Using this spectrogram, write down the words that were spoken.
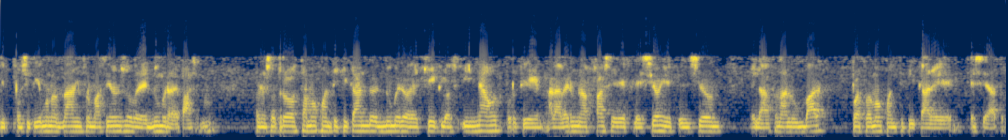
dispositivos nos dan información sobre el número de pasos, ¿no? Nosotros estamos cuantificando el número de ciclos in-out porque al haber una fase de flexión y extensión en la zona lumbar, pues podemos cuantificar eh, ese dato.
